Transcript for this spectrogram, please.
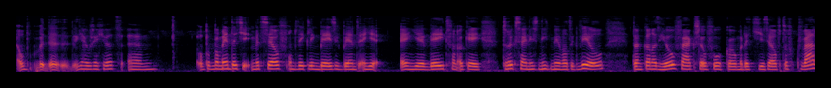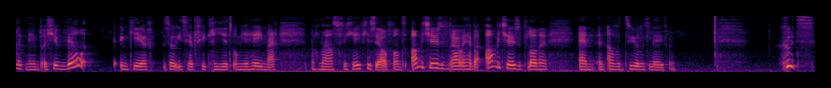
op, uh, ja, hoe zeg je dat? Um, op het moment dat je met zelfontwikkeling bezig bent en je, en je weet van oké, druk zijn is niet meer wat ik wil, dan kan het heel vaak zo voorkomen dat je jezelf toch kwalijk neemt als je wel een keer zoiets hebt gecreëerd om je heen. Maar nogmaals, vergeef jezelf, want ambitieuze vrouwen hebben ambitieuze plannen en een avontuurlijk leven. Goed.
